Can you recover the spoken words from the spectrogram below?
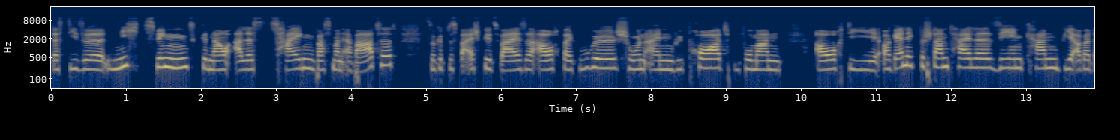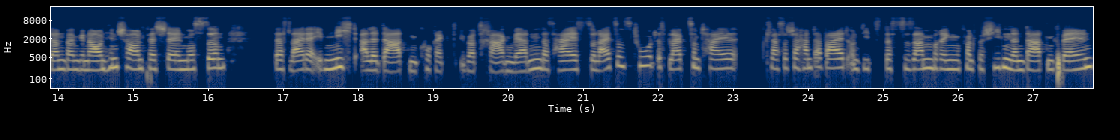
dass diese nicht zwingend genau alles zeigen, was man erwartet. So gibt es beispielsweise auch bei Google schon einen Report, wo man auch die Organic-Bestandteile sehen kann, wir aber dann beim genauen Hinschauen feststellen mussten, dass leider eben nicht alle Daten korrekt übertragen werden. Das heißt, so leid es uns tut, es bleibt zum Teil klassische Handarbeit und die, das Zusammenbringen von verschiedenen Datenquellen,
